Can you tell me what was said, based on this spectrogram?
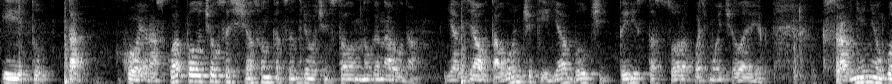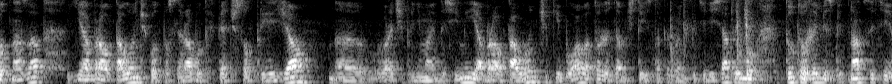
И тут такой расклад получился, сейчас в онкоцентре очень стало много народа. Я взял талончик, и я был 448 человек. К сравнению, год назад я брал талончик, вот после работы в 5 часов приезжал, э, врачи принимают до 7, я брал талончик, и бывало тоже там 400 какой-нибудь 50 был, тут уже без 15,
